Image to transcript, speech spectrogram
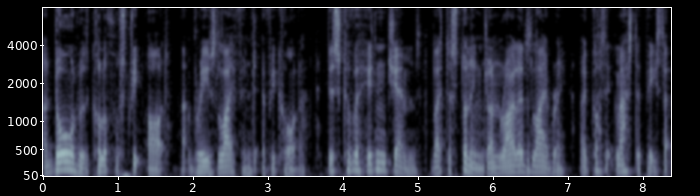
adorned with colourful street art that breathes life into every corner. Discover hidden gems like the stunning John Rylands Library, a Gothic masterpiece that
